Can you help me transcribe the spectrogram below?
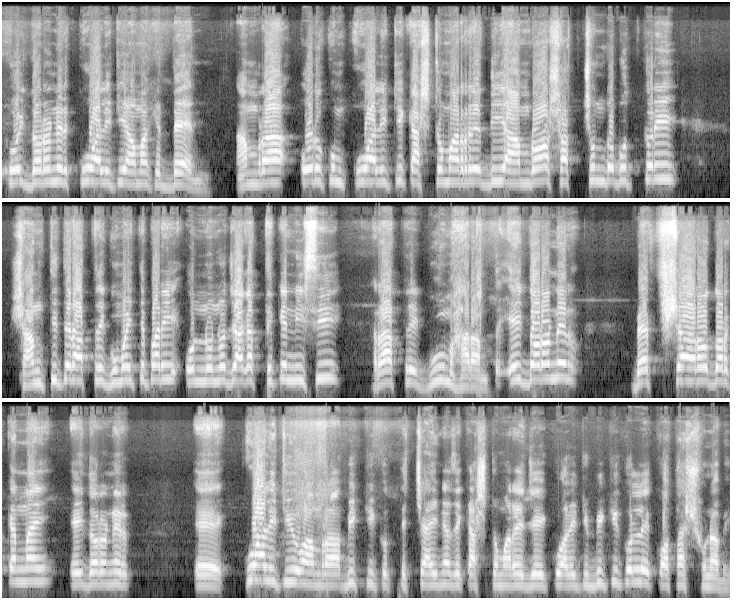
ওই ধরনের কোয়ালিটি আমাকে দেন। আমরা ওরকম কোয়ালিটি কাস্টমাররে দিয়ে আমরাও স্বাচ্ছন্দ্য বোধ করি, শান্তিতে রাত্রে ঘুমাইতে পারি অন্য অন্য জায়গার থেকে নিছি। রাত্রে গুম হারাম। তো এই ধরনের ব্যবসারও দরকার নাই, এই ধরনের কোয়ালিটিও আমরা বিক্রি করতে চাই না যে কাস্টমারে যে কোয়ালিটি বিক্রি করলে কথা শোনাবে।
